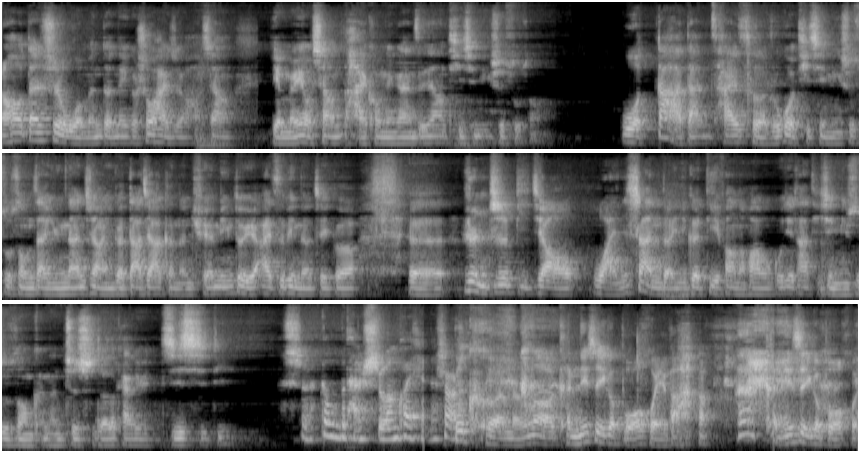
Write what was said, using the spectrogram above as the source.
然后，但是我们的那个受害者好像也没有像海口那个案子一样提起民事诉讼。我大胆猜测，如果提起民事诉讼，在云南这样一个大家可能全民对于艾滋病的这个呃认知比较完善的一个地方的话，我估计他提起民事诉讼可能支持的概率极其低。是，更不谈十万块钱的事儿不。可能了，肯定是一个驳回吧，肯定是一个驳回。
